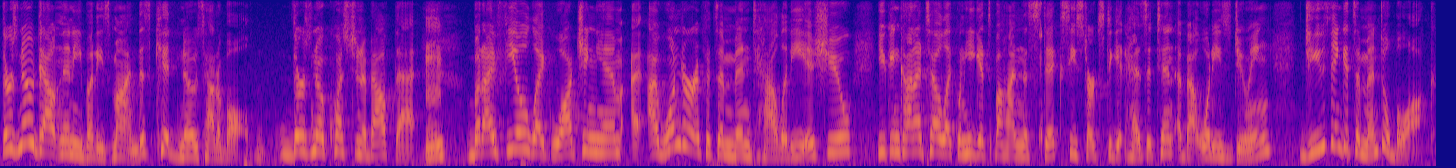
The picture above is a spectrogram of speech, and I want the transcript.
there's no doubt in anybody's mind. This kid knows how to ball. There's no question about that. But I feel like watching him, I, I wonder if it's a mentality issue. You can kind of tell, like, when he gets behind the sticks, he starts to get hesitant about what he's doing. Do you think it's a mental block?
